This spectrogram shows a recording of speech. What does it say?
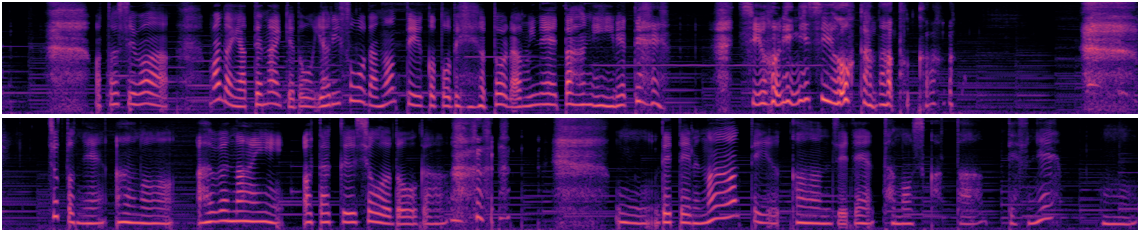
私はまだやってないけどやりそうだなっていうことで言うとラミネーターに入れて しおりにしようかなとか。ちょっとねあの危ないオタク衝動が うん、出てるなーっていう感じで楽しかったですね。うん。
